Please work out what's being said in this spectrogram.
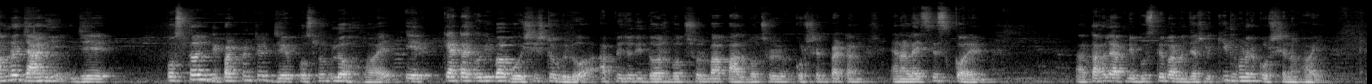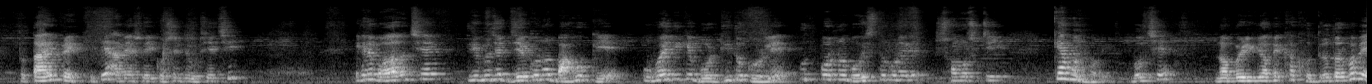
আমরা জানি যে পোস্টাল ডিপার্টমেন্টের যে প্রশ্নগুলো হয়, এর ক্যাটাগরি বা বৈশিষ্ট্যগুলো আপনি যদি দশ বছর বা পাঁচ বছরের কোশ্চেন প্যাটার্ন অ্যানালাইসিস করেন তাহলে আপনি বুঝতে পারবেন যে আসলে কী ধরনের কোশ্চেন হয়। তো তারই প্রেক্ষিতে আমি আসলে এই কোশ্চেনটি উঠিয়েছি। এখানে বলা হচ্ছে ত্রিভুজের যে কোনো বাহুকে উভয় দিকে বর্ধিত করলে উৎপন্ন বহিস্থ কোণের সমষ্টি কেমন হবে? বলছে, নব্বই ডিগ্রি অপেক্ষা ক্ষুদ্রতর হবে?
